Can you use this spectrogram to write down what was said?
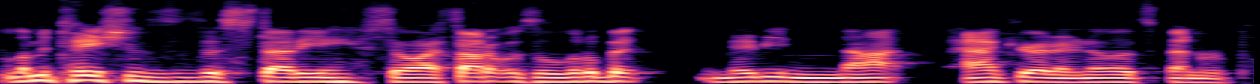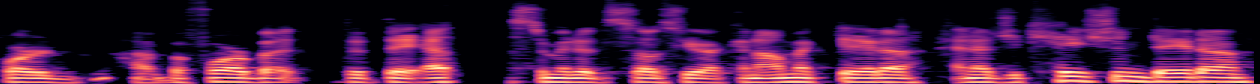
limitations of the study. So I thought it was a little bit maybe not accurate. I know it's been reported uh, before, but that they estimated socioeconomic data and education data.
